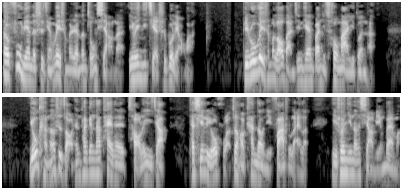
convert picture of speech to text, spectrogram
那负面的事情为什么人们总想呢？因为你解释不了啊。比如，为什么老板今天把你臭骂一顿呢？有可能是早晨他跟他太太吵了一架，他心里有火，正好看到你发出来了，你说你能想明白吗？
